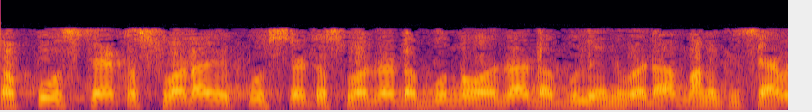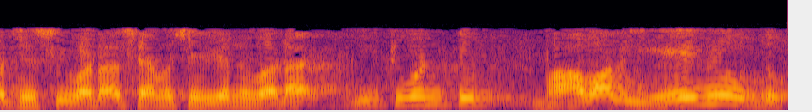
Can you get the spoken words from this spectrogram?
తక్కువ స్టేటస్ వాడా ఎక్కువ స్టేటస్ వాడా డబ్బున్నవాడా డబ్బు లేనివాడా మనకి సేవ చేసేవాడా సేవ చేయనివాడా ఇటువంటి భావాలు ఏమీ వద్దు.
